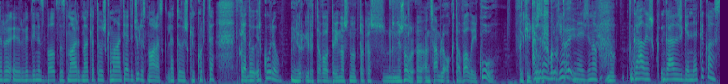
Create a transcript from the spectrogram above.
ir, ir vidinis balsas nori nuot lietuviškai. Man atėjo didžiulis noras lietuviškai kurti, sėdau ir kūriau. Ir, ir tavo dainos, nu, tokios, nežinau, ansamblio oktava laikų, sakyčiau, Aš iš kur tai? nežinau, Nu. gal, iš, gal iš genetikos?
